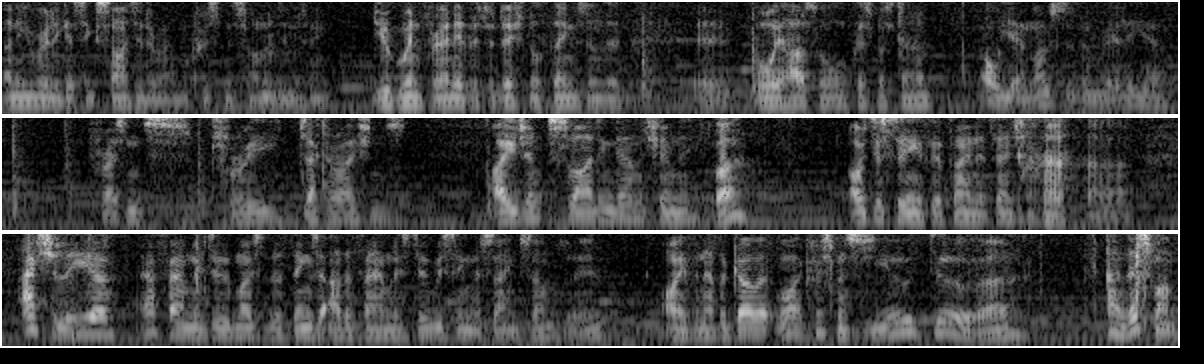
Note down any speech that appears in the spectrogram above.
and he really gets excited around the Christmas holiday Mhm. thing. Do you go in for any of the traditional things in the uh, Bowie household Christmas time? Oh, yeah, most of them, really. Uh, presents, tree, decorations, agents sliding down the chimney. What? I was just seeing if you're paying attention. Actually, uh, our family do most of the things that other families do. We sing the same songs. Do you? I even have a go at White Christmas. You do, huh? And this one.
